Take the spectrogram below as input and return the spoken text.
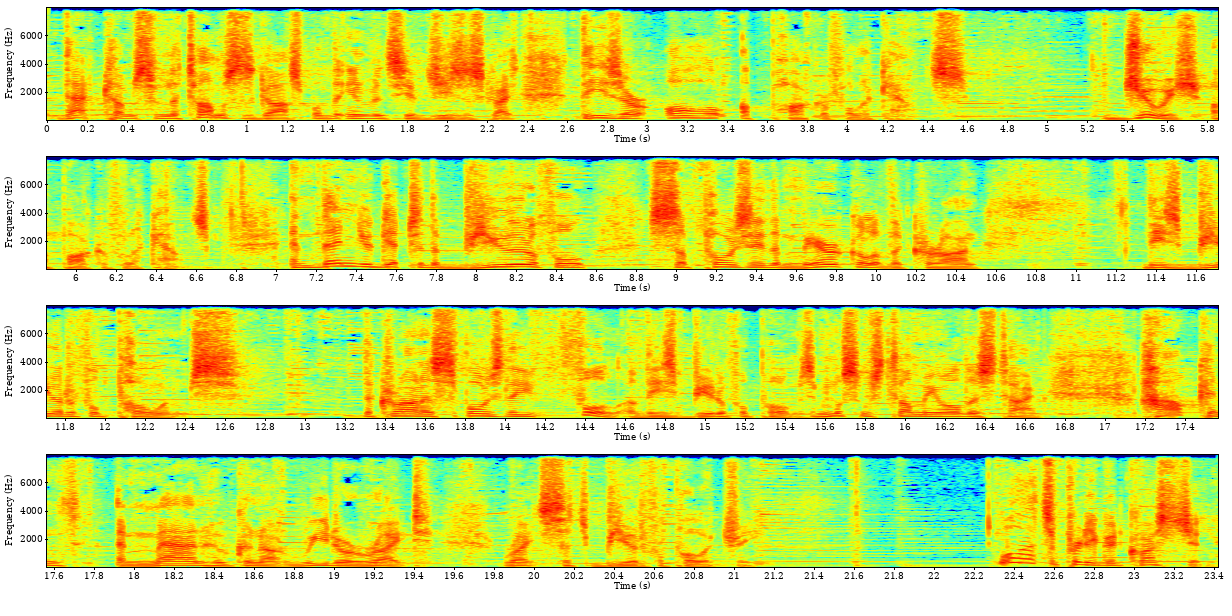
That comes from the Thomas's Gospel, the infancy of Jesus Christ. These are all apocryphal accounts. Jewish apocryphal accounts. And then you get to the beautiful, supposedly the miracle of the Quran, these beautiful poems. The Quran is supposedly full of these beautiful poems. Muslims tell me all this time how can a man who cannot read or write write such beautiful poetry? Well, that's a pretty good question.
